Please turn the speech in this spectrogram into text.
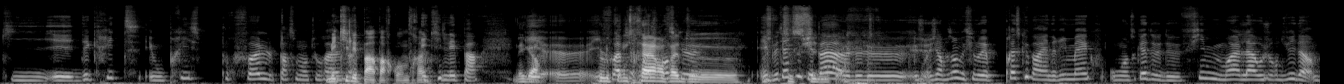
qui est décrite et ou prise pour folle par son entourage. Mais qui l'est pas, par contre. hein. Et qui l'est pas. Les gars, Et, euh, il le contraire, en fait, que- de, et peut-être que c'est film, pas euh, le, le- j'ai l'impression que si on devait presque parler de remake ou en tout cas de, de film, moi là aujourd'hui, d'un-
